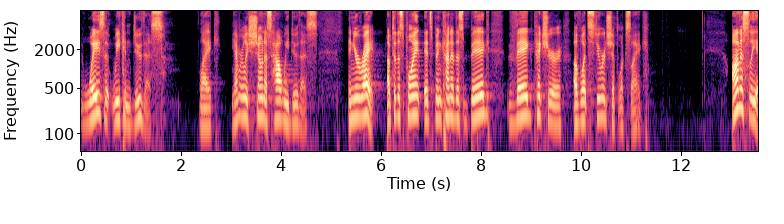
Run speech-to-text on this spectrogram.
ways that we can do this. Like, you haven't really shown us how we do this. And you're right. Up to this point, it's been kind of this big, vague picture of what stewardship looks like. Honestly,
